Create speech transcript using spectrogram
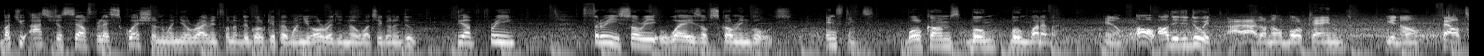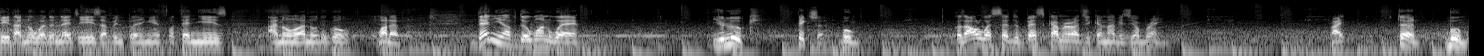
But you ask yourself less question when you arrive in front of the goalkeeper when you already know what you're going to do. You have three, three sorry ways of scoring goals. Instinct. Ball comes, boom, boom, whatever. You know. Oh, how did you do it? I, I don't know. Ball came. You know, felt it. I know where the net is. I've been playing here for 10 years. I know. I know the goal. Whatever. Then you have the one where you look, picture, boom. Because I always said the best camera you can have is your brain right? Turn, boom,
